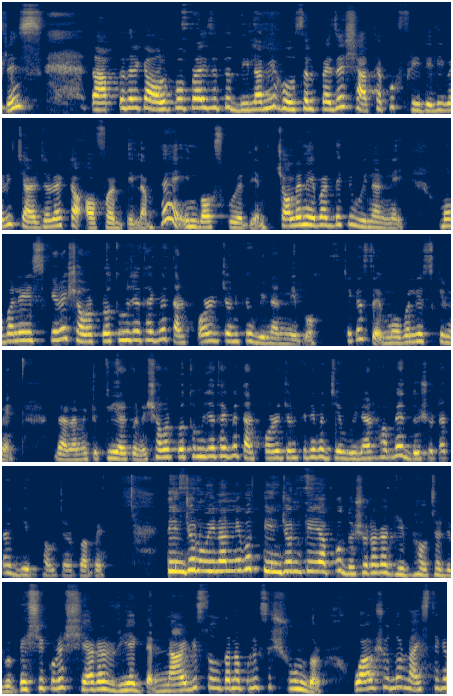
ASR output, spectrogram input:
ড্রেস তো আপনাদেরকে অল্প প্রাইসে তো দিলামই হোলসেল প্রাইসের সাথে আপু ফ্রি ডেলিভারি চার্জারও একটা অফার দিলাম হ্যাঁ? ইনবক্স করে দিন চলেন এবার দেখি উইনার নেই। মোবাইলের স্ক্রিনে সবার প্রথমে যে থাকবে তারপরের জনকে উইনার নিব, ঠিক আছে? মোবাইলের স্ক্রিনে দাঁড়ান, আমি একটু ক্লিয়ার করে সবার প্রথমে যে থাকবে তারপরের জনকে নেবে, যে উইনার হবে, দুশো টাকা গিফট ভাউচার পাবে। তিনজন উইনার নিব, তিনজনকেই আপু দুশো টাকা গিফট ভাউচার দিব। বেশি করে শেয়ার আর রিয়েক্ট দেন। নার্গিস সুলতানা পুলিশে সুন্দর। ওয়াও, সুন্দর নাইস থেকে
